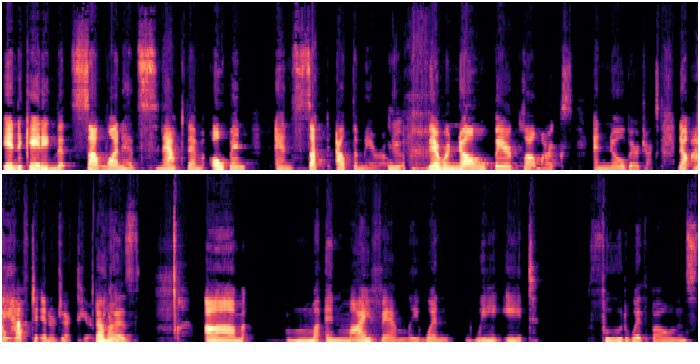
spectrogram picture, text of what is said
indicating that someone had snapped them open and sucked out the marrow. Ugh. There were no bear claw marks and no bear tracks. Now I have to interject here Uh-huh. because um my, in my family when we eat food with bones,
